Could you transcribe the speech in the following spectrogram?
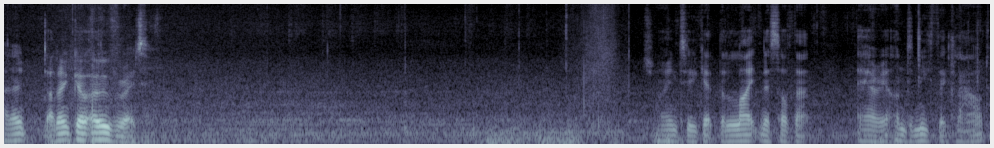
I don't, I don't go over it. Trying to get the lightness of that area underneath the cloud.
